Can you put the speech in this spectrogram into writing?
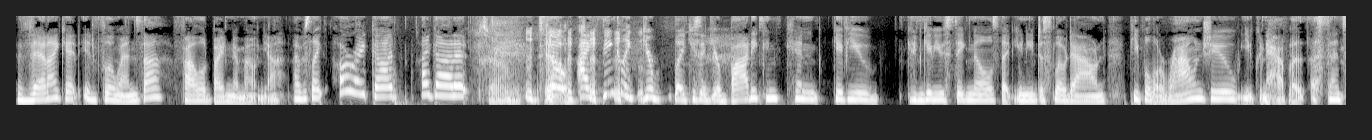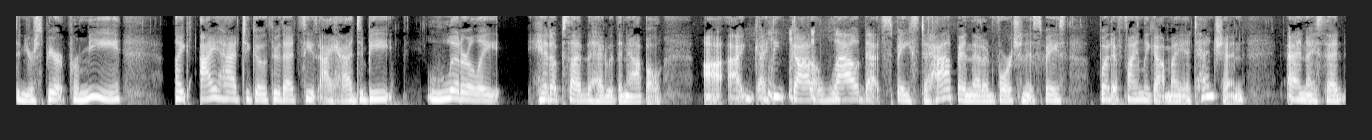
Then I get influenza followed by pneumonia. I was like, all right, God, I got it. So, so I think like your like you said, your body can can give you can give you signals that you need to slow down. People around you, you can have a, a sense in your spirit. For me, like I had to go through that season. I had to be literally hit upside the head with an apple. Uh, I, I think God allowed that space to happen, that unfortunate space, but it finally got my attention. And I said,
